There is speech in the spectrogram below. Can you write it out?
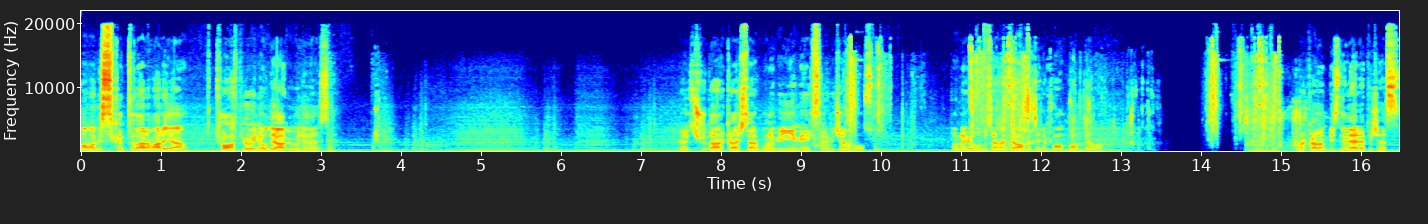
Ama bir sıkıntılar var ya. Tuhaf bir oyun oluyor abi bu nedense. Evet şurada arkadaşlar bunu bir yiyeyim ekstra bir canım olsun. Sonra yolumuza hemen devam edelim. Bam bam devam. Bakalım biz neler yapacağız.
